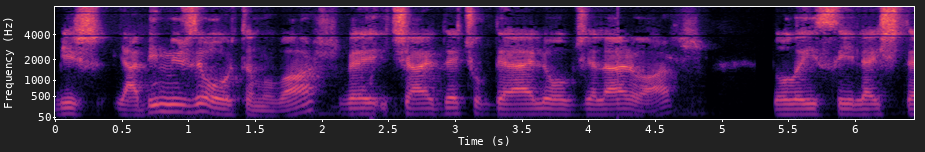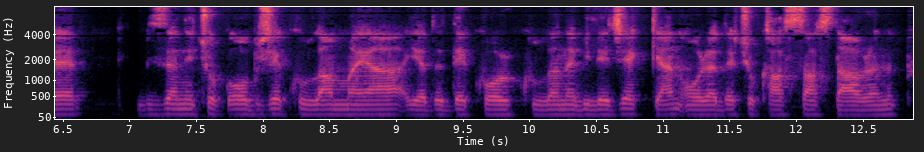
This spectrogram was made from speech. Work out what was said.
bir yani bir müze ortamı var ve içeride çok değerli objeler var. Dolayısıyla işte biz hani çok obje kullanmaya ya da dekor kullanabilecekken orada çok hassas davranıp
